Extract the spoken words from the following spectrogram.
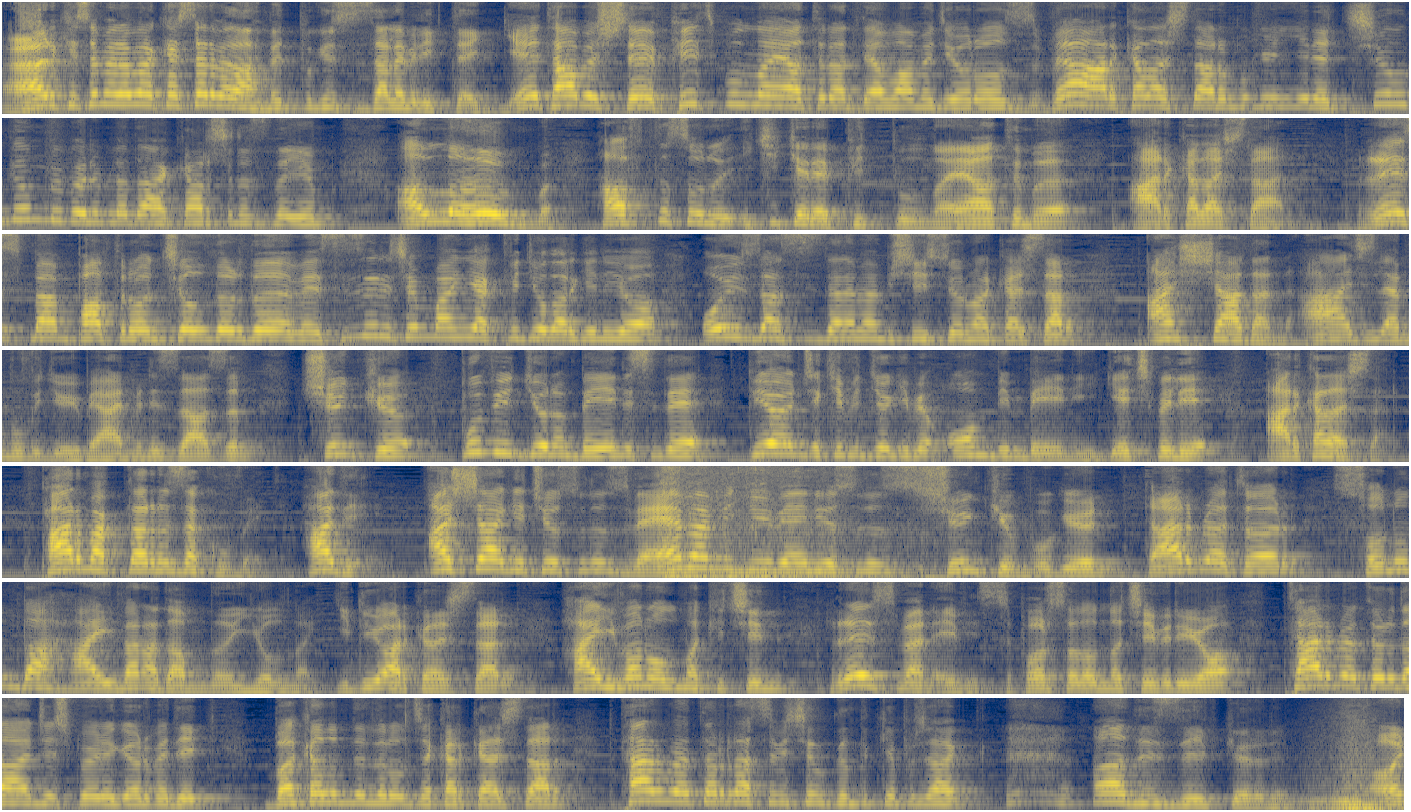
Herkese merhaba arkadaşlar ben Ahmet bugün sizlerle birlikte GTA 5'te Pitbull'un hayatına devam ediyoruz ve arkadaşlar bugün yine çılgın bir bölümle daha karşınızdayım. Allah'ım hafta sonu iki kere Pitbull'un hayatımı arkadaşlar resmen patron çıldırdı ve sizin için manyak videolar geliyor. O yüzden sizden hemen bir şey istiyorum arkadaşlar. Aşağıdan acilen bu videoyu beğenmeniz lazım. Çünkü bu videonun beğenisi de bir önceki video gibi 10.000 beğeniyi geçmeli. Arkadaşlar Parmaklarınıza kuvvet. Hadi aşağı geçiyorsunuz ve hemen videoyu beğeniyorsunuz. Çünkü bugün Terminator sonunda hayvan adamlığın yoluna gidiyor arkadaşlar. Hayvan olmak için resmen evi spor salonuna çeviriyor. Terminator'u daha önce hiç böyle görmedik. Bakalım neler olacak arkadaşlar. Terminator nasıl bir çılgınlık yapacak? Hadi izleyip görelim.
